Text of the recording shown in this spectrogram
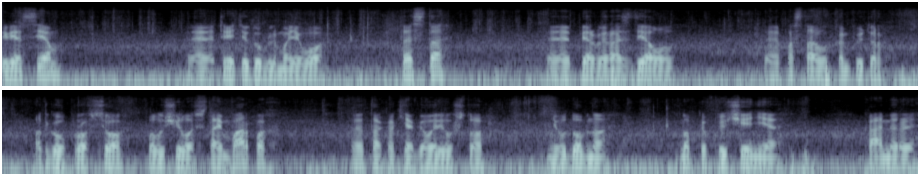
Привет всем! Э, Третий дубль моего теста. Э, Первый раз сделал, э, поставил в компьютер от GoPro. Все получилось в таймварпах, так как я говорил, что неудобно кнопка включения камеры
